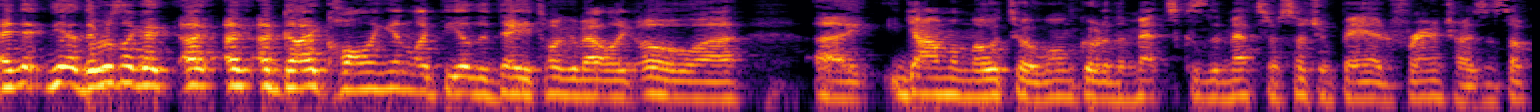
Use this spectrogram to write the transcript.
and yeah, there was like a, a, a guy calling in like the other day talking about like oh uh, uh, Yamamoto won't go to the Mets because the Mets are such a bad franchise and stuff.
